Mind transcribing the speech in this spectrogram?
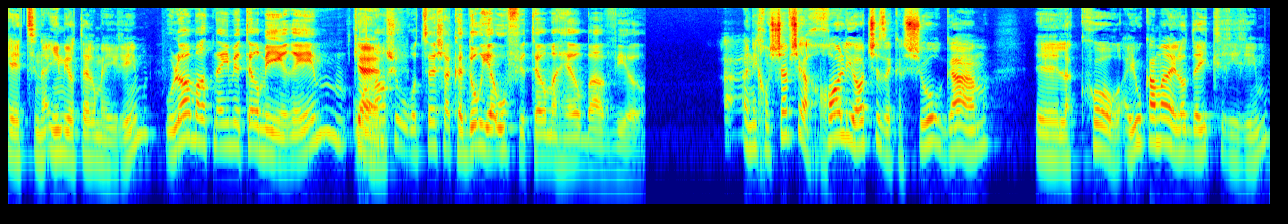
אה, תנאים יותר מהירים. הוא לא אמר תנאים יותר מהירים, כן. הוא אמר שהוא רוצה שהכדור יעוף יותר מהר באוויר. אני חושב שיכול להיות שזה קשור גם אה, לקור, היו כמה לילות די קרירים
